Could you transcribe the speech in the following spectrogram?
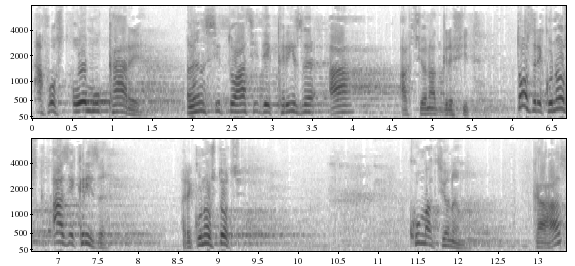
a fost omul care în situații de criză a acționat greșit. Toți recunosc, azi e criză. Recunosc toți. Cum acționăm? Ca azi?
